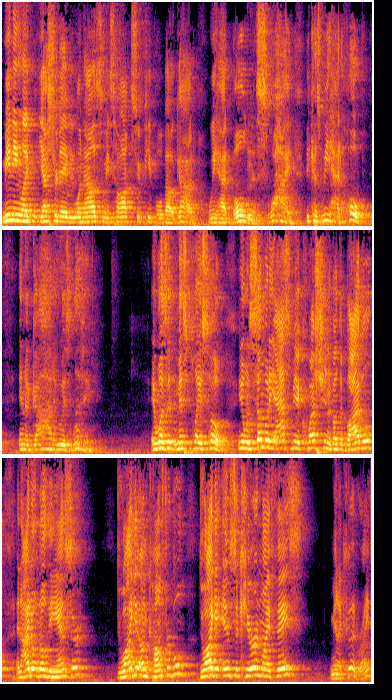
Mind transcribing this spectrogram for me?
Meaning, like yesterday, we went out and we talked to people about God. We had boldness. Why? Because we had hope in a God who is living. It wasn't misplaced hope. You know, when somebody asks me a question about the Bible and I don't know the answer, do I get uncomfortable? Do I get insecure in my faith? I mean, I could, right?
